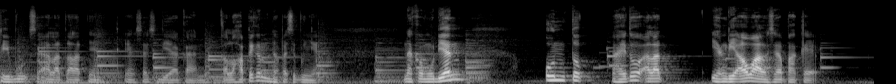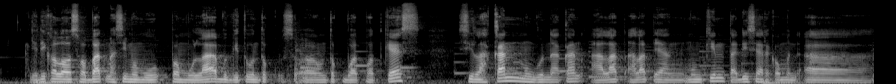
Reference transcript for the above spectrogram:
ribu saya alat-alatnya yang saya sediakan. Kalau HP kan udah pasti punya. Nah kemudian untuk, nah itu alat yang di awal saya pakai jadi kalau sobat masih pemula begitu untuk uh, untuk buat podcast, silahkan menggunakan alat-alat yang mungkin tadi saya rekomend uh,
